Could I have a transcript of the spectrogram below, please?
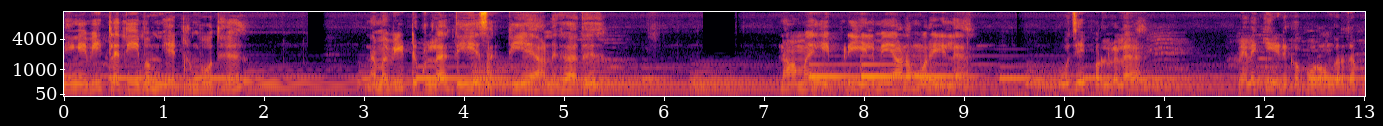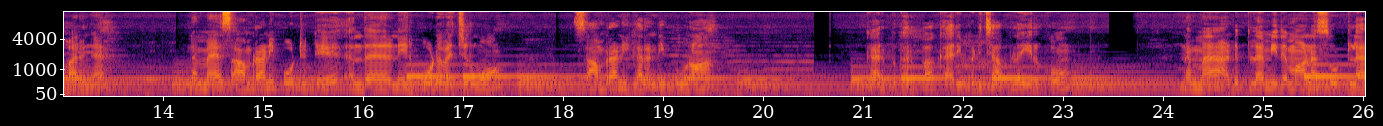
நீங்கள் வீட்டில் தீபம் ஏற்றும்போது நம்ம வீட்டுக்குள்ள தீய சக்தியே அணுகாது. நாம் எப்படி எளிமையான முறையில் பூஜை பொருள்களை விலக்கி எடுக்க போகிறோங்கிறத பாருங்கள் நம்ம சாம்பிராணி போட்டுட்டு அந்த நெருப்போடு வச்சுருவோம். சாம்பிராணி கரண்டி பூரா கருப்பு கருப்பாக கறி பிடிச்சாப்புல இருக்கும். நம்ம அடுப்பில் மிதமான சூட்டில்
